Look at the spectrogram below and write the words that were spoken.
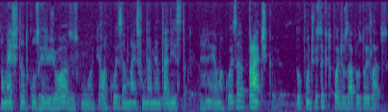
não mexe tanto com os religiosos, com aquela coisa mais fundamentalista. Né? É uma coisa prática, do ponto de vista que tu pode usar para os dois lados.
